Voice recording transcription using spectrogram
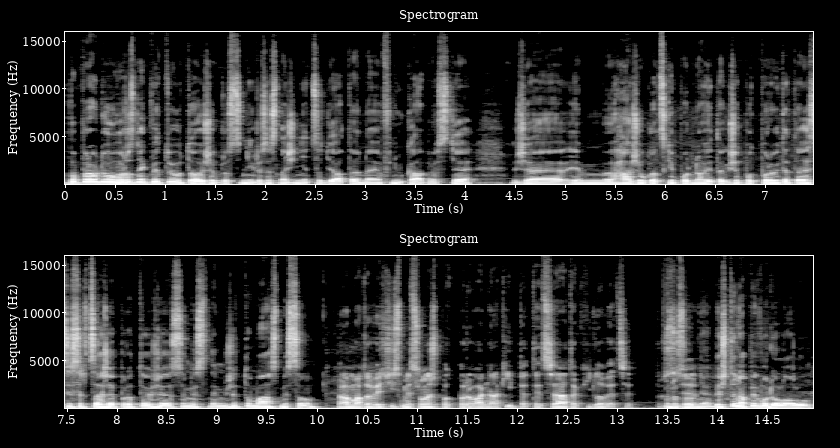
uh, opravdu hrozně kvituju to, že prostě někdo se snaží něco dělat a nejen fňuká prostě, že jim hážou klacky pod nohy, takže podporujte ty srdcaře, protože si myslím, že to má smysl. A má to větší smysl, než podporovat nějaký petice a takovéhle věci. Prostě, Rozhodně, běžte na pivo do lolu.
